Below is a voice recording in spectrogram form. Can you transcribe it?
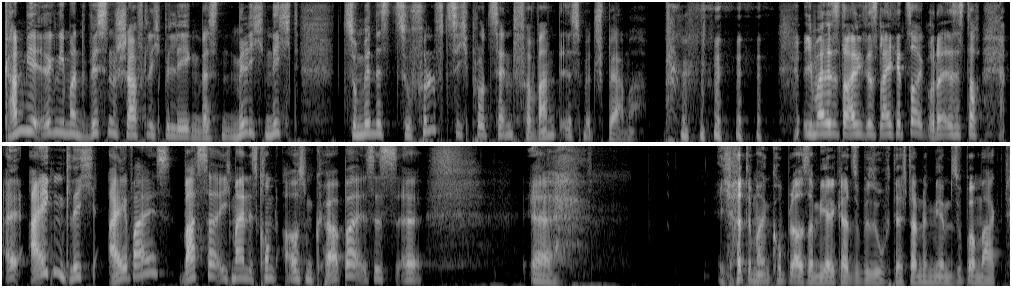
kann mir irgendjemand wissenschaftlich belegen, dass Milch nicht zumindest zu 50 Prozent verwandt ist mit Sperma? ich meine, es ist doch eigentlich das gleiche Zeug, oder? Es ist doch äh, eigentlich Eiweiß, Wasser. Ich meine, es kommt aus dem Körper. Es ist. Äh, äh, ich hatte mal einen Kumpel aus Amerika zu Besuch, der stand mit mir im Supermarkt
